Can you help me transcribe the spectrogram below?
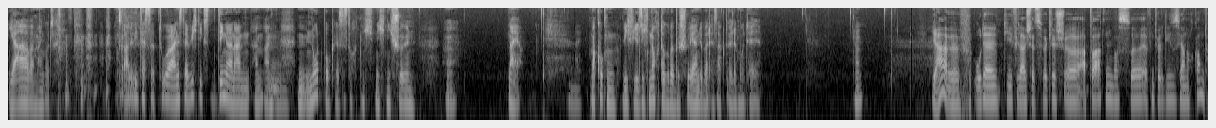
Ja, aber mein Gott, gerade die Tastatur, eines der wichtigsten Dinge an einem, einem, einem mhm. Notebook, das ist doch nicht, nicht, nicht schön. Ja. Naja. Mal gucken, wie viel sich noch darüber beschweren über das aktuelle Modell. Ja, ja äh, oder die vielleicht jetzt wirklich äh, abwarten, was äh, eventuell dieses Jahr noch kommt.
